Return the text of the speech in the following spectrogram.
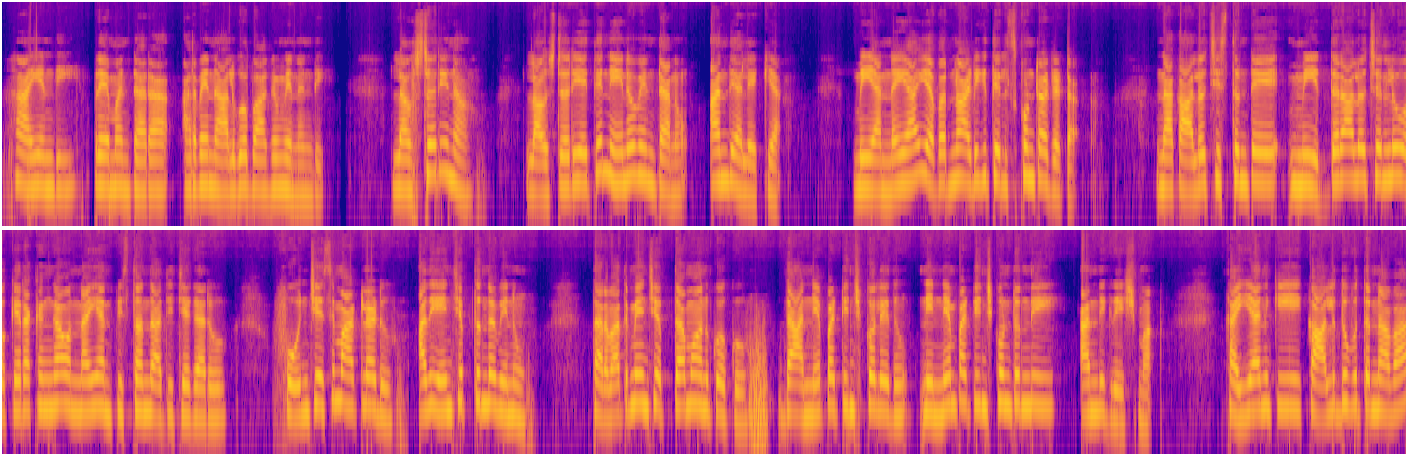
హాయ్ అండి ప్రేమంటారా? అరవై నాలుగో భాగం వినండి. లవ్ స్టోరీనా? లవ్ స్టోరీ అయితే నేను వింటాను అంది అలేఖ్య. మీ అన్నయ్య ఎవరినో అడిగి తెలుసుకుంటాడట. నాకు ఆలోచిస్తుంటే మీ ఇద్దరు ఆలోచనలు ఒకే రకంగా ఉన్నాయి అనిపిస్తోంది ఆదిత్య గారు. ఫోన్ చేసి మాట్లాడు అది ఏం చెప్తుందో విను. తర్వాత మేము చెప్తాము అనుకోకు. దాన్నే పట్టించుకోలేదు నిన్నేం పట్టించుకుంటుంది? అంది గ్రీష్మ. కయ్యానికి కాలు దువ్వుతున్నావా?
